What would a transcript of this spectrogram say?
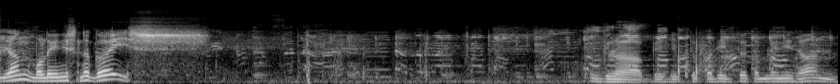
Yan, malinis na guys. Grabe, ito pa dito tablinisan.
